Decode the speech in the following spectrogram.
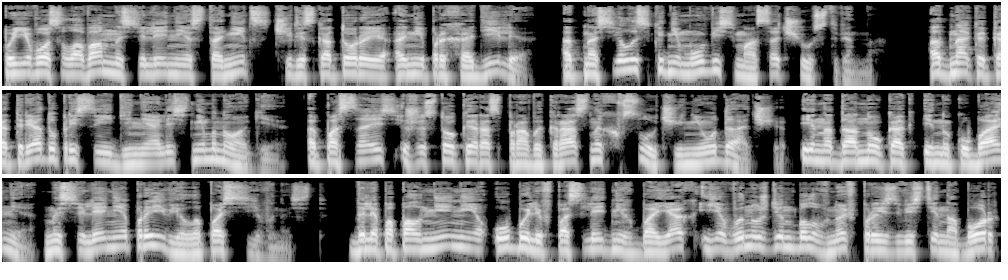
По его словам, население станиц, через которые они проходили, относилось к нему весьма сочувственно. Однако к отряду присоединялись немногие, опасаясь жестокой расправы красных в случае неудачи. И на Дону, как и на Кубани, население проявило пассивность. Для пополнения убыли в последних боях я вынужден был вновь произвести набор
